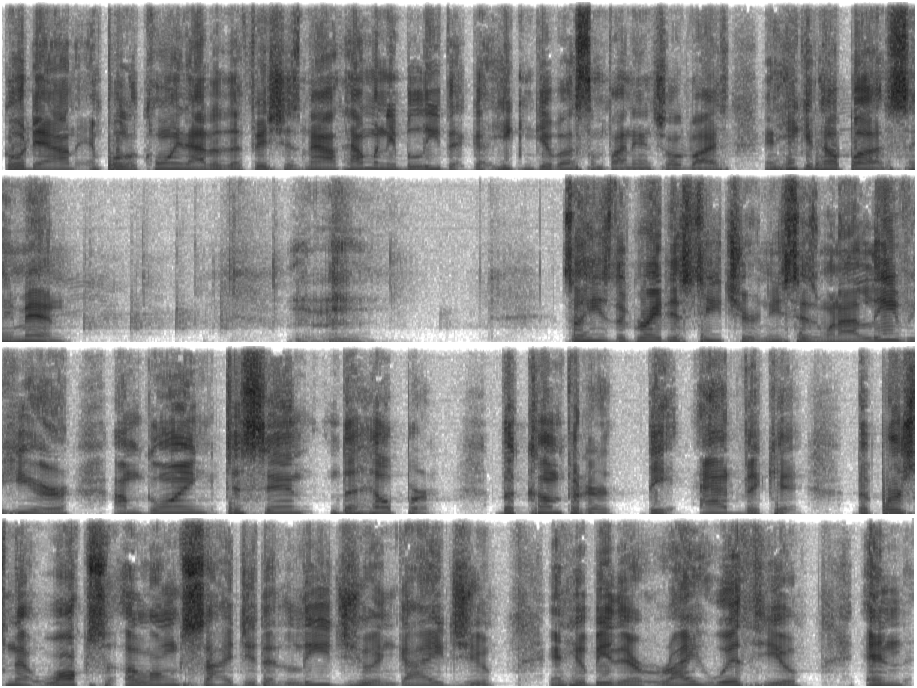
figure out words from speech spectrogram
go down and pull a coin out of the fish's mouth, how many believe that he can give us some financial advice and he can help us? Amen. So he's the greatest teacher. And he says, When I leave here, I'm going to send the helper, the comforter, the advocate, the person that walks alongside you, that leads you and guides you. And he'll be there right with you. And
